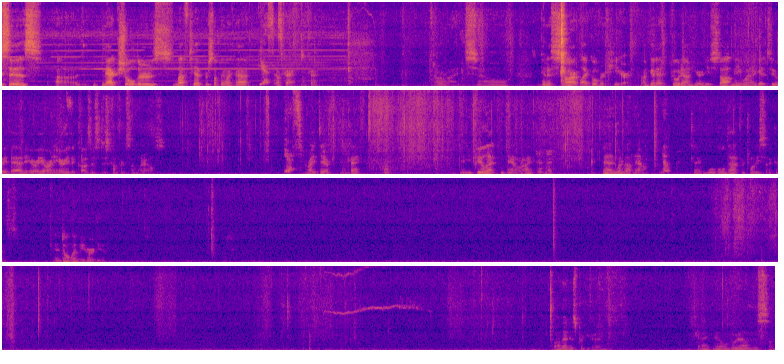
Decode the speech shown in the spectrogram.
This is uh, neck, shoulders, left hip, or something like that. Yes, that's okay. correct. Okay. All right. So I'm gonna start like over here. I'm gonna go down here, and you stop me when I get to a bad area or an area that causes discomfort somewhere else. Yes. Right there. Okay. And you feel that now, right? Mm-hmm. And what about now? Nope. Okay, we'll hold that for twenty seconds. And don't let me hurt you. Wow, that is pretty good. Okay, now we'll go down this side.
